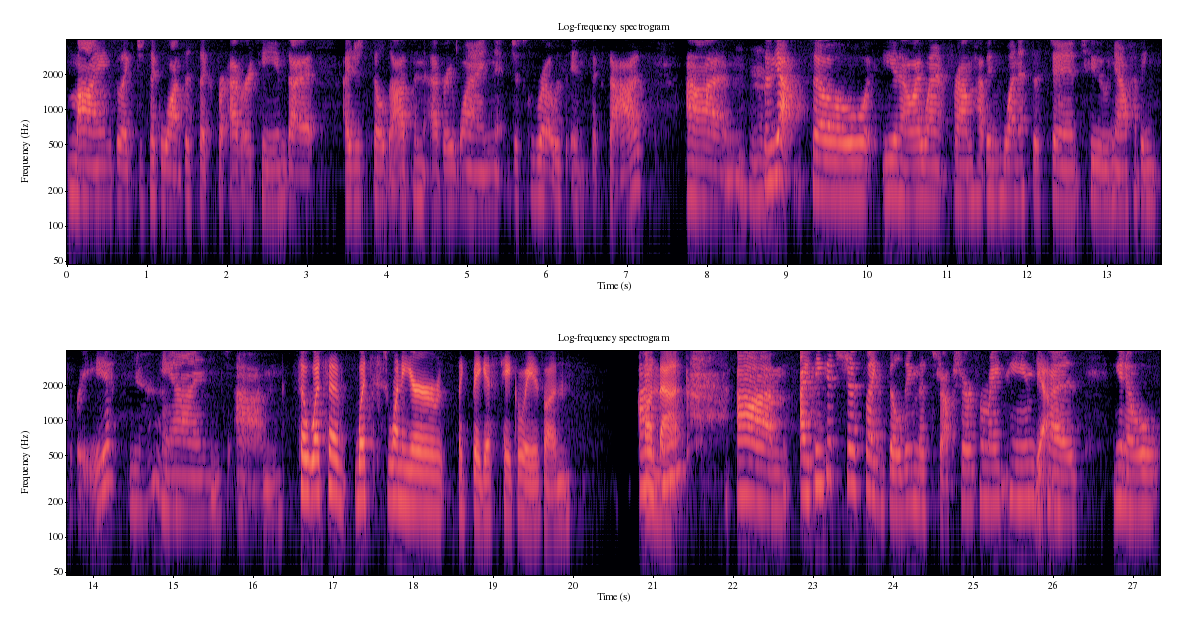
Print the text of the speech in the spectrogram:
mind like just like want this like forever team that I just build up and everyone just grows in success. Um, Mhm. So yeah, so you know, I went from having one assistant to now having three, Yeah. and um, So what's a what's one of your like biggest takeaways on I On that. think, um, I think it's just like building the structure for my team Yeah. because you know,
